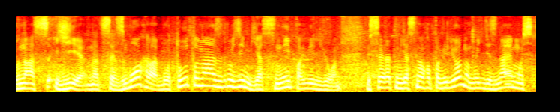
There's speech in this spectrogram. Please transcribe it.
у нас є на це змога, бо тут у нас, друзі, м'ясний павільйон. І серед м'ясного павільйону ми дізнаємось,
